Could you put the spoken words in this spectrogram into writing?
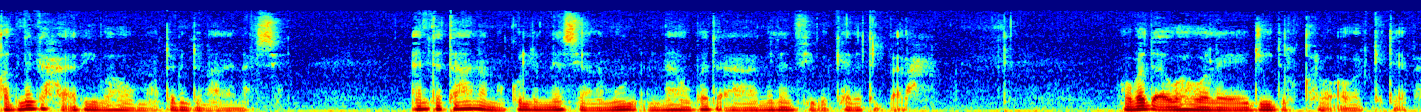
قد نجح أبي وهو معتمد على نفسه. أنت تعلم وكل الناس يعلمون أنه بدأ عاملا في وكالة البلح وبدأ وهو لا يجيد القراءة والكتابة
